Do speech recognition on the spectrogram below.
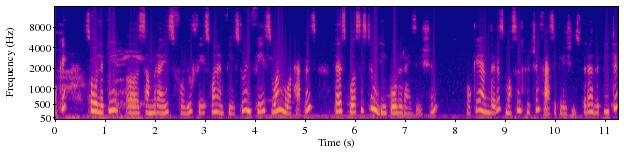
Okay. So let me uh, summarize for you phase 1 and phase 2. In phase 1 what happens? There is persistent depolarization. Okay. And there is muscle twitch and fasciculations. There are repeated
